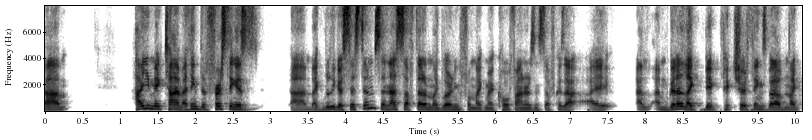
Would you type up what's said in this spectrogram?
Um, how you make time? I think the first thing is um, like really good systems, and that's stuff that I'm like learning from like my co-founders and stuff. Because I I I'm good at like big picture things, but I'm like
